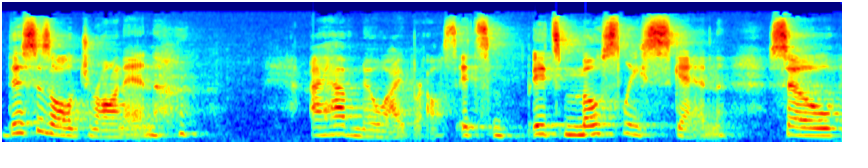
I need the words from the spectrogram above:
this is all drawn in. I have no eyebrows. It's, it's mostly skin. So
